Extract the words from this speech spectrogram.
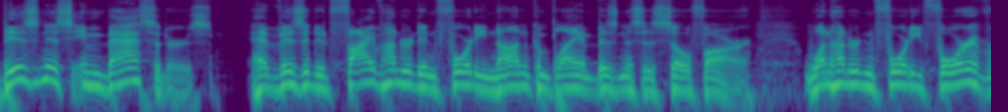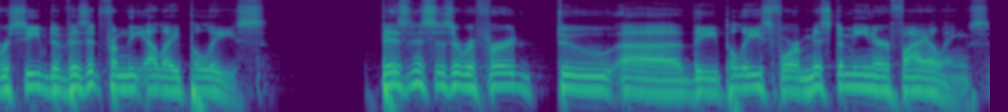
business ambassadors have visited 540 non compliant businesses so far. 144 have received a visit from the LA police. Businesses are referred to uh, the police for misdemeanor filings.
